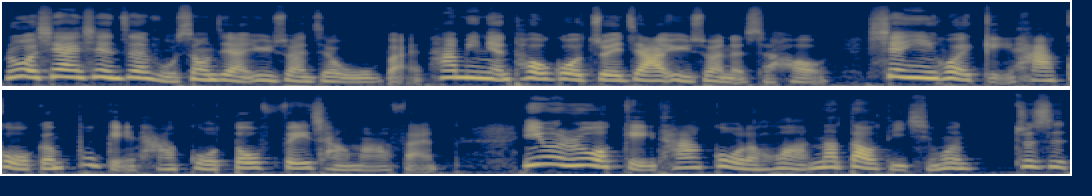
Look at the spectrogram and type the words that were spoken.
如果现在县政府送进来预算只有五百，他明年透过追加预算的时候，县议会给他过跟不给他过都非常麻烦。因为如果给他过的话，那到底请问就是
